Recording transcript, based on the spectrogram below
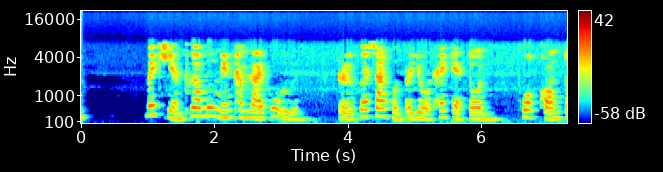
3. ไม่เขียนเพื่อมุ่งเน้นทำลายผู้อื่น หรือเพื่อสร้างผลประโยชน์ให้แก่ตน พวกพ้องต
